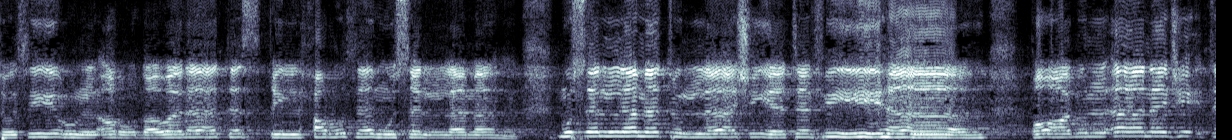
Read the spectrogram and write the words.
تثير الأرض ولا تسقي الحرث مسلمة مسلمة لا شية فيها. قالوا الآن جئت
